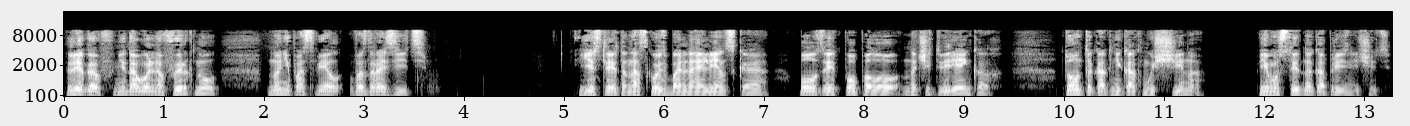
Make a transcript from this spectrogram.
Легов недовольно фыркнул, но не посмел возразить. Если это насквозь больная Ленская ползает по полу на четвереньках, то он-то как-никак мужчина. Ему стыдно капризничать.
